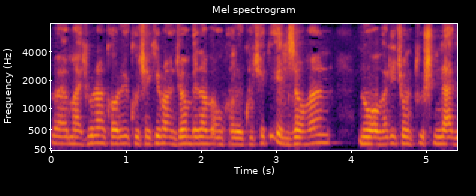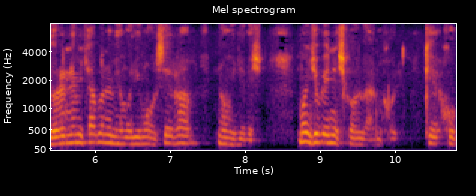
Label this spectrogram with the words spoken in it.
و مجبورن کارهای کوچکی رو انجام بدن و اون کارهای کوچک الزاما نوآوری چون توش نداره نمی‌توانه معماری معاصر هم نامیده بشه. ما اینجا به این اشکال برمیخوریم که خب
